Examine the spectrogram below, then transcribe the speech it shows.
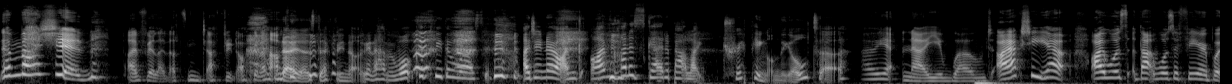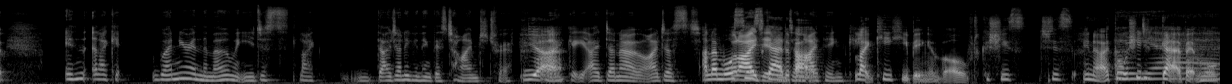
Imagine. I feel like that's definitely not going to happen. no, that's definitely not going to happen. What could be the worst? thing? I don't know. I'm I'm kind of scared about like tripping on the altar. Oh yeah, no, you won't. I actually, yeah, I was. That was a fear, but in like when you're in the moment, you just like. I don't even think there's time to trip. Yeah. like I don't know. I just And I'm also well, scared about I think like Kiki being involved because she's she's you know I thought Oh, she'd get a bit more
